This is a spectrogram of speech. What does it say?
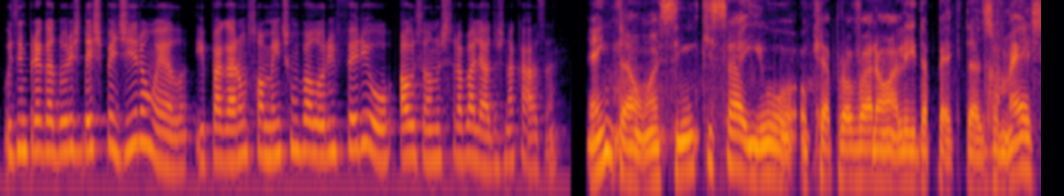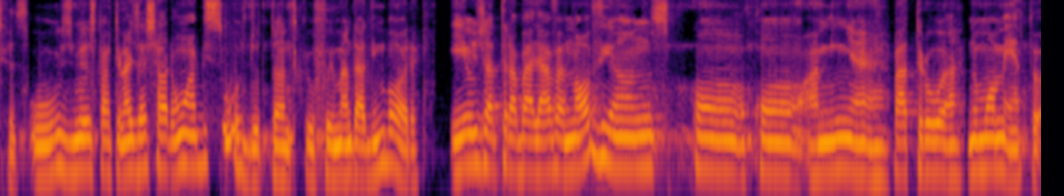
os empregadores despediram ela e pagaram somente um valor inferior aos anos trabalhados na casa. Então, assim que saiu o que aprovaram a lei da PEC das domésticas, os meus patrões acharam um absurdo, tanto que eu fui mandado embora. Eu já trabalhava nove anos com, com a minha patroa no momento.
